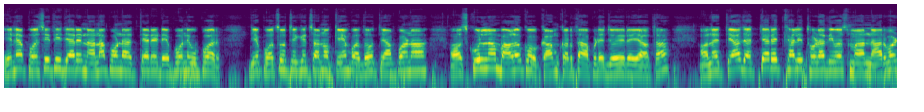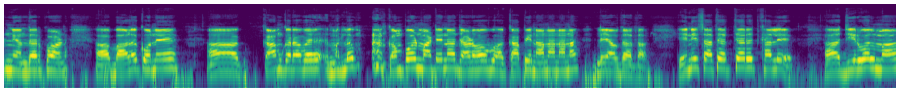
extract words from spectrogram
એના પછીથી જ્યારે નાના અત્યારે ડેપોની ઉપર જે પશુ ચિકિત્સાનો કેમ્પ હતો, ત્યાં પણ સ્કૂલના બાળકો કામ કરતા આપણે જોઈ રહ્યા હતા. અને ત્યાં જ અત્યારે જ ખાલી થોડા દિવસમાં નારવડની અંદર પણ બાળકોને કામ કરાવે, મતલબ કમ્પાઉન્ડ માટેના ઝાડવા કાપી નાના નાના લઈ આવતા હતા. એની સાથે અત્યારે જ ખાલી જીરવલમાં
